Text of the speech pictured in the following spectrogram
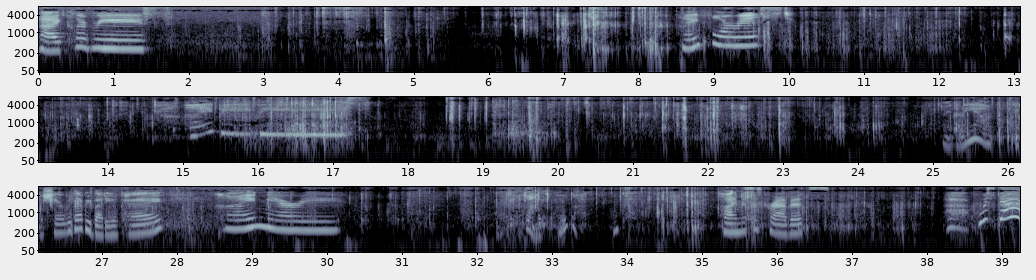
Hi, Clarice. Hi, Forrest. Hi, babies. All right, let me out. To share with everybody, okay? Hi, Mary. Hold on, hold on. Okay. Hi, Mrs. Kravitz. Who's that?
